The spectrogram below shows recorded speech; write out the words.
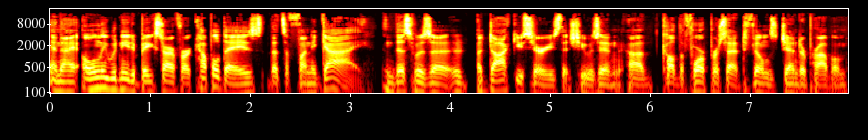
And I only would need a big star for a couple days. That's a funny guy. And this was a, a docu series that she was in uh, called "The Four Percent Film's Gender Problem."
